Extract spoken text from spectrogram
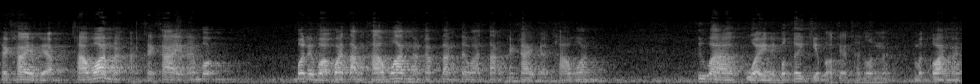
คล้ายๆแบบทาวอนอะคล้ายๆนะบ่บ่ได้บอกว่าตั้งทาวอนนะครับ ตั้งแต่ว่าตั้งคล้ายๆกับทาวอน คือว่ากวยเนี่ยบ่เคยเก็บออกจากถนนนะเมื่อก่อนนะ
